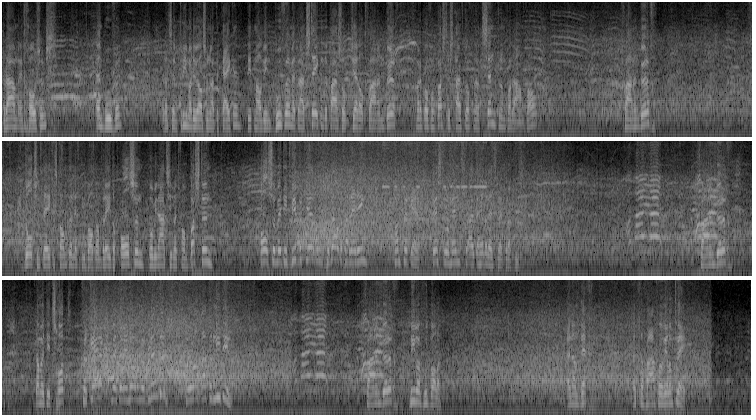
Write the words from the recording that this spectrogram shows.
Braam en Goosems. En Boeven. dat zijn prima duels om naar te kijken. Ditmaal wint Boeven met een uitstekende paas op Gerald Vanenburg. Marco van Basten schuift op naar het centrum van de aanval. Vanenburg. Dolt zijn tegenstander, legt die bal dan breed op Olsen. Combinatie met Van Basten. Olsen met dit wippertje, een geweldige redding van Verkerk. Beste moment uit de hele wedstrijd praktisch. Vanenburg. Dan met dit schot. Verkerk met een enorme blunder. Maar de bal gaat er niet in. Vanenburg, prima voetballen. En dan weg het gevaar voor Willem II.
